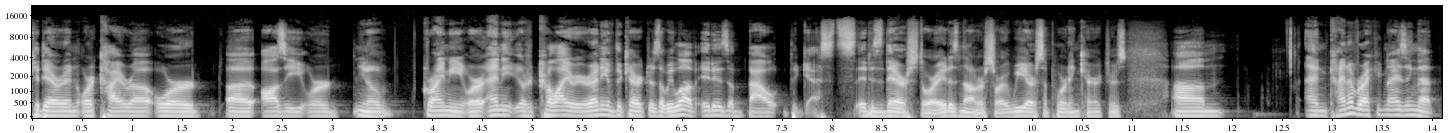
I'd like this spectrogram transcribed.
Kadarin or Kyra or uh, Ozzy or you know Grimy or any or Kaliri or any of the characters that we love. It is about the guests. It is their story. It is not our story. We are supporting characters, um, and kind of recognizing that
